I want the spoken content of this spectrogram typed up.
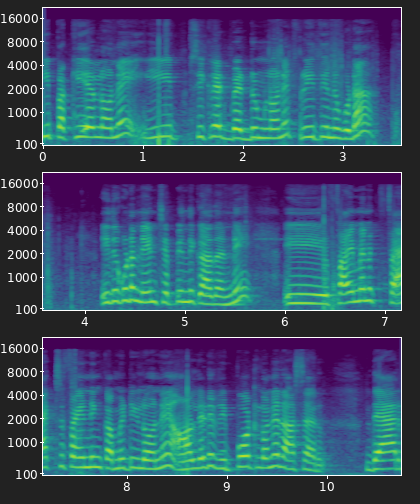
ఈ ప్రక్రియలోనే ఈ సీక్రెట్ బెడ్రూమ్లోనే ప్రీతిని కూడా ఇది కూడా నేను చెప్పింది కాదండి. ఈ ఫైవ్ మెన్ ఫ్యాక్ట్స్ ఫైండింగ్ కమిటీలోనే ఆల్రెడీ రిపోర్ట్లోనే రాశారు. They are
